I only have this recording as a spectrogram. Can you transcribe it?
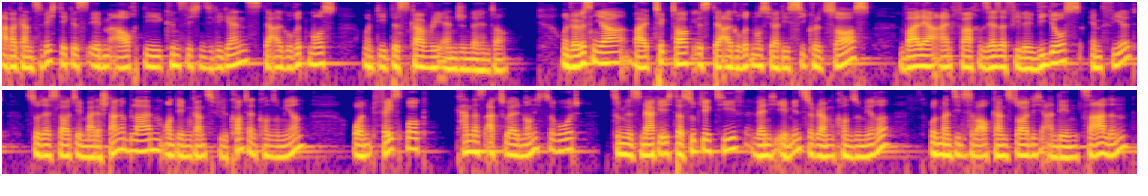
Aber ganz wichtig ist eben auch die künstliche Intelligenz, der Algorithmus und die Discovery Engine dahinter. Und wir wissen ja, bei TikTok ist der Algorithmus ja die Secret Source, weil er einfach sehr, sehr viele Videos empfiehlt, sodass Leute eben bei der Stange bleiben und eben ganz viel Content konsumieren. Und Facebook kann das aktuell noch nicht so gut. Zumindest merke ich das subjektiv, wenn ich eben Instagram konsumiere. Und man sieht es aber auch ganz deutlich an den Zahlen,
